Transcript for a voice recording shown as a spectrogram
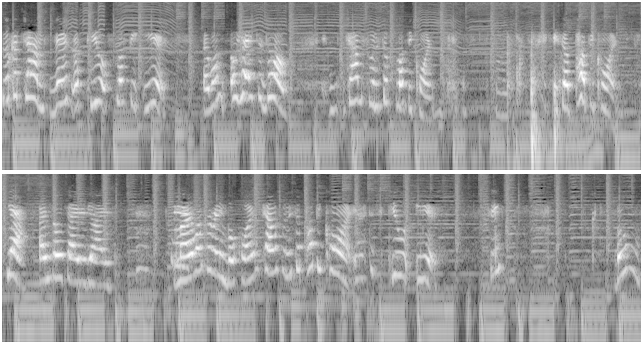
Look at Cham's. There's a cute fluffy ear. I want. Oh yeah, it's a dog. Cham's one is a fluffy corn. It's a puppy corn. Yeah, I'm so excited, guys. My one's a Rainbocorn. One is a puppy corn. It has this cute ears. See? Boom.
